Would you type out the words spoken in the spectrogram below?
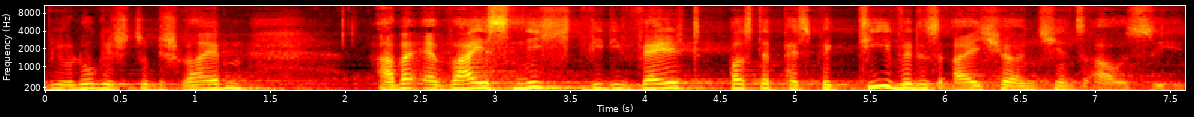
biologisch zu beschreiben, aber er weiß nicht, wie die Welt aus der Perspektive des Eichhörnchens aussieht.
